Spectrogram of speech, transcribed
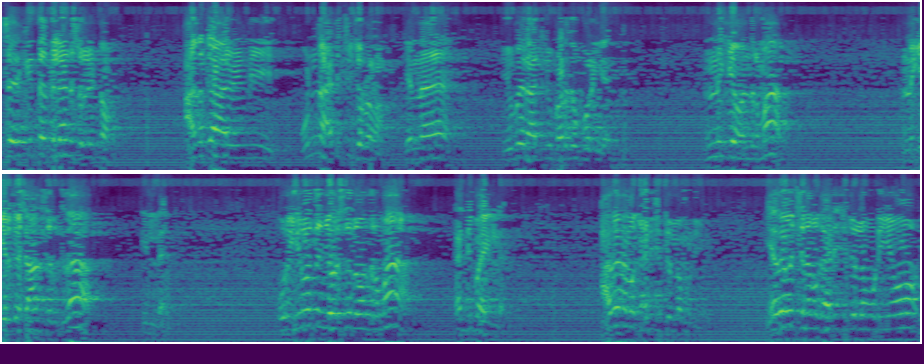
சரி கிட்டத்துலன்னு சொல்லிட்டோம். அதுக்காக வேண்டி ஒன்னு அடிச்சு சொல்லலாம் என்ன? இவர் ராத்திரி படுக்க போறீங்க. இன்னைக்கே வந்துருமா? இன்னைக்கு இருக்க சான்ஸ் இருக்குதா? இல்ல. ஒரு இருபத்தஞ்சு வருஷத்துல வந்துருமா? கண்டிப்பா இல்ல. அதை நமக்கு அடிச்சு சொல்ல முடியும். எதை வச்சு நமக்கு அடிச்சு சொல்ல முடியும்?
